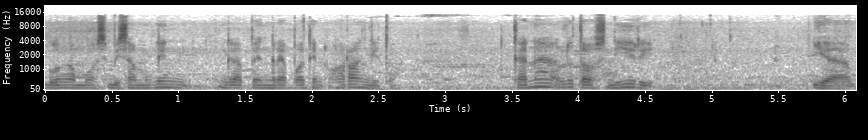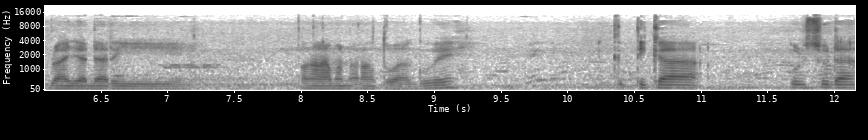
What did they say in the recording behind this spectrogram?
Gue nggak mau sebisa mungkin nggak pengen repotin orang gitu. Karena lu tahu sendiri ya belajar dari pengalaman orang tua gue. Ketika lu sudah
